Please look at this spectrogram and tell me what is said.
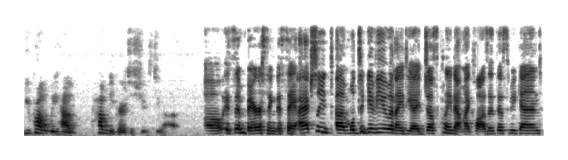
you probably have, how many pairs of shoes do you have? Oh, it's embarrassing to say. I actually, um, well, to give you an idea, I just cleaned out my closet this weekend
